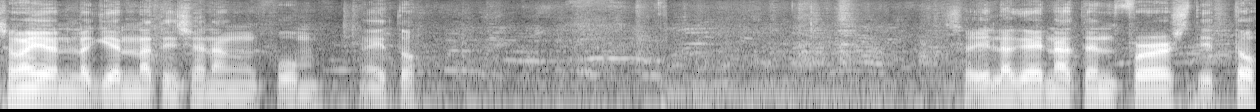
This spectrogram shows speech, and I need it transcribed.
so ngayon, lagyan natin siya ng foam na ito. So ilagay natin first ito.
